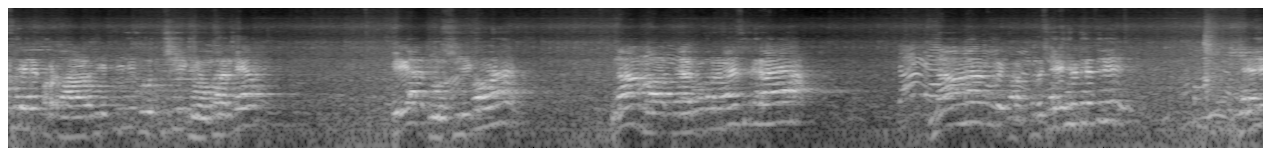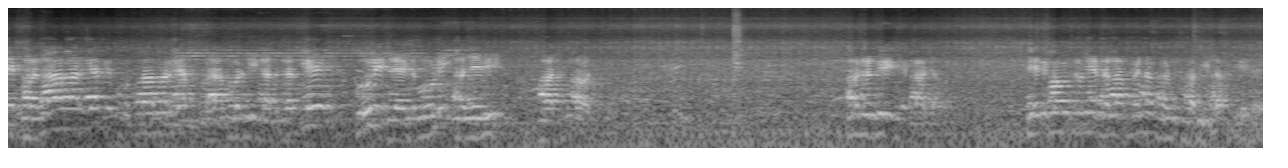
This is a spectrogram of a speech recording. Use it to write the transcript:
ਕਿਸੇ ਨੇ ਪੜਤਾਲ ਕੀਤੀ ਵੀ ਖੁਦਕੁਸ਼ੀ ਕਿਉਂ ਕਰ ਗਿਆ ਇਹਦਾ ਦੋਸ਼ੀ ਕੌਣ ਹੈ? ਨਾ ਮਾਪਿਆਂ ਨੂੰ ਕਨਵੈਂਸ ਕਰਾਇਆ। ਨਾ ਮੈਂ ਕੋਈ ਕੰਪਨਸੇਸ਼ਨ ਦਿੱਤੀ। ਜਿਹੜੇ ਫਰਦਾ ਮਰ ਗਿਆ ਕਿ ਕੁੱਤਾ ਮਰ ਗਿਆ ਬਰਾਬਰ ਦੀ ਗੱਲ ਕਰਕੇ ਪੂਰੀ ਡੈਡ ਬੋਡੀ ਅਜੇ ਵੀ ਹੱਥ ਆ ਅਰ ਨੰਗੀ ਟਿਕਾ ਜਾ ਇਹ ਕਾਊਂਟਰ ਦੀਆਂ ਗੱਲਾਂ ਪਹਿਲਾਂ ਸਾਨੂੰ ਸਾਡੀ ਦੱਸਦੀ ਹੈ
